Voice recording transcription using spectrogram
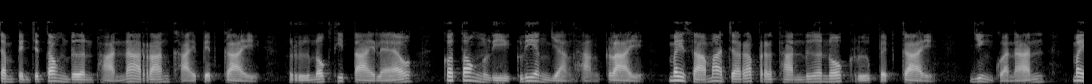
จำเป็นจะต้องเดินผ่านหน้าร้านขายเป็ดไก่ หรือนกที่ตายแล้ว ก็ต้องหลีกเลี่ยงอย่างห่างไกล ไม่สามารถจะรับประทานเนื้อนกหรือเป็ดไก่ ยิ่งกว่านั้นไม่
